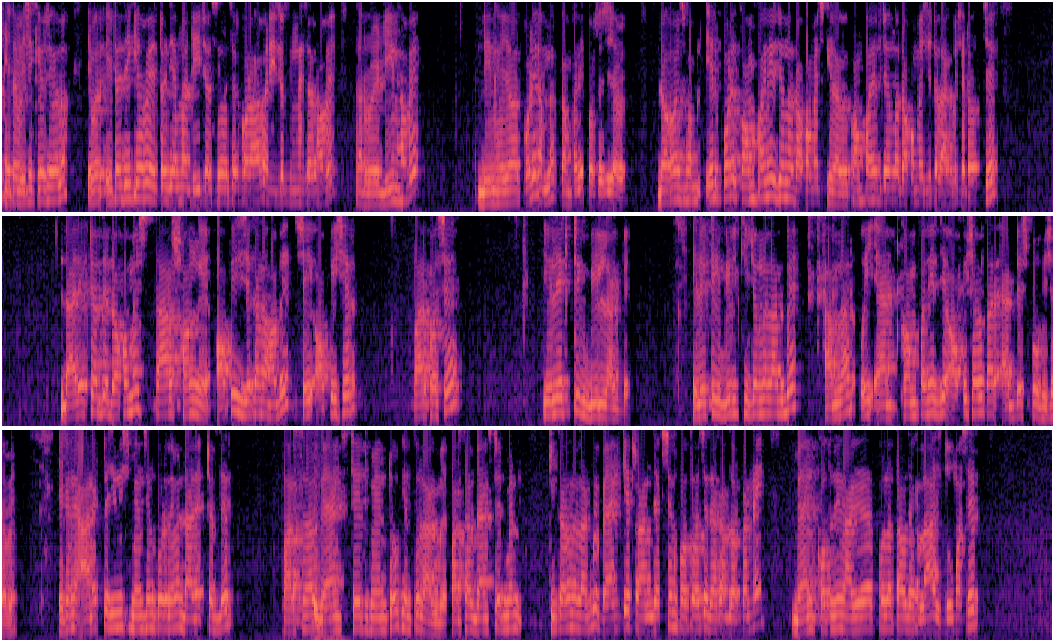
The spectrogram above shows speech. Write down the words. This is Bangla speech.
এটা বেশি কি হয়ে গেল? এবার এটা দিয়ে কি হবে? এটা দিয়ে আপনার ডিজিটাল সিগনেচার করা হবে ডিজিটাল সিগনেচার হবে, তারপরে ডিন হবে। ডিন হয়ে যাওয়ার পরে আপনার কোম্পানির প্রসেসে যাবে। ডকুমেন্টস এরপরে কোম্পানির জন্য ডকুমেন্টস কি লাগবে? কোম্পানির জন্য ডকুমেন্টস যেটা লাগবে সেটা হচ্ছে ডাইরেক্টরদের ডকুমেন্টস তার সঙ্গে অফিস যেখানে হবে, সেই অফিসের পারপাসে ইলেকট্রিক বিল লাগবে। ইলেকট্রিক বিল কি জন্য লাগবে? আপনার ওই অ্যাড কোম্পানির যে অফিস হবে তার অ্যাড্রেস প্রুফ হিসাবে। এখানে আরেকটা জিনিস মেনশন করে দেবেন ডাইরেক্টরদের পার্সোনাল ব্যাংক স্টেটমেন্টও কিন্তু লাগবে। পার্সোনাল ব্যাংক স্টেটমেন্ট কি কারণে লাগবে? ব্যাংকে ট্রানজাকশন কত আছে দেখার দরকার নেই। ব্যাংক কতদিন আগে খোলা তাও দেখা লাস্ট দু মাসের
